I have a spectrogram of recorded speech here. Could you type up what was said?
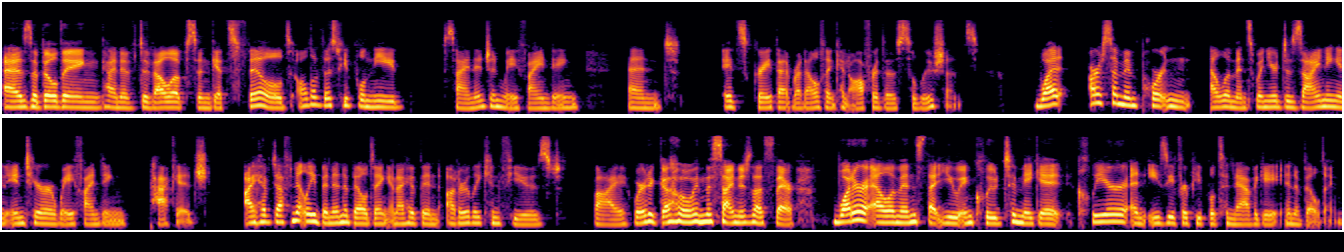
as a building kind of develops and gets filled, all of those people need signage and wayfinding, and it's great that Red Elephant can offer those solutions. What are some important elements when you're designing an interior wayfinding package? I have definitely been in a building and I have been utterly confused by where to go and the signage that's there. What are elements that you include to make it clear and easy for people to navigate in a building?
